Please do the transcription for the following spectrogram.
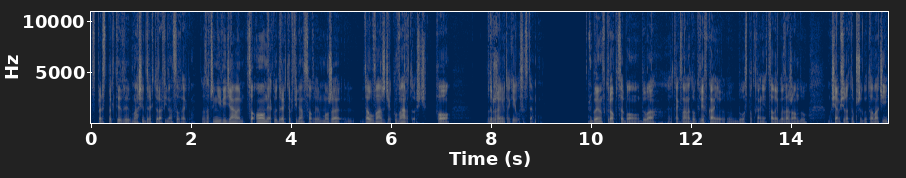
z perspektywy właśnie dyrektora finansowego. To znaczy, nie wiedziałem, co on jako dyrektor finansowy może zauważyć jako wartość po wdrożeniu takiego systemu. Byłem w kropce, bo była tak zwana dogrywka, było spotkanie całego zarządu, musiałem się na to przygotować i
